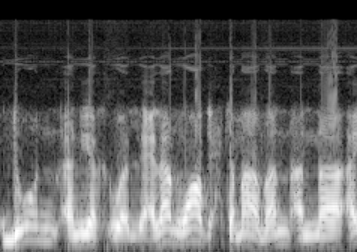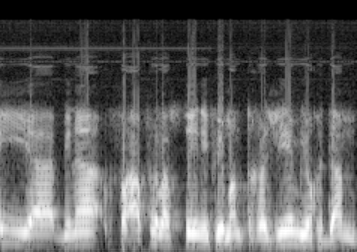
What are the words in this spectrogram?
دون أن يك... والإعلان واضح تماما أن أي بناء فلسطيني في منطقة جيم يهدم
